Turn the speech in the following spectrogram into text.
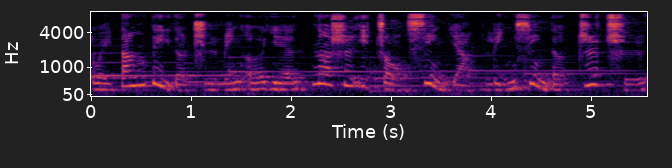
对当地的子民而言，那是一种信仰、灵性的支持，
